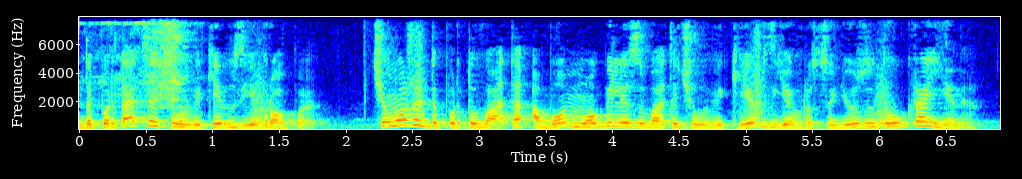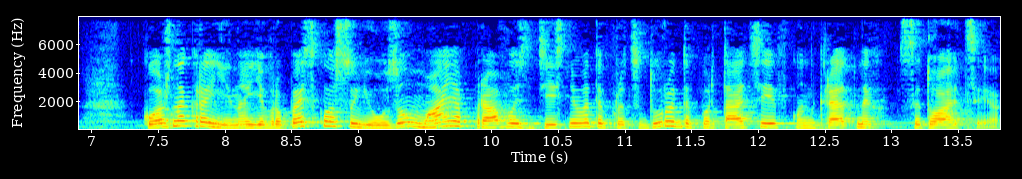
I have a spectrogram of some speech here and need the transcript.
Депортація чоловіків з Європи. Чи можуть депортувати або мобілізувати чоловіків з Євросоюзу до України? Кожна країна Європейського Союзу має право здійснювати процедуру депортації в конкретних ситуаціях.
